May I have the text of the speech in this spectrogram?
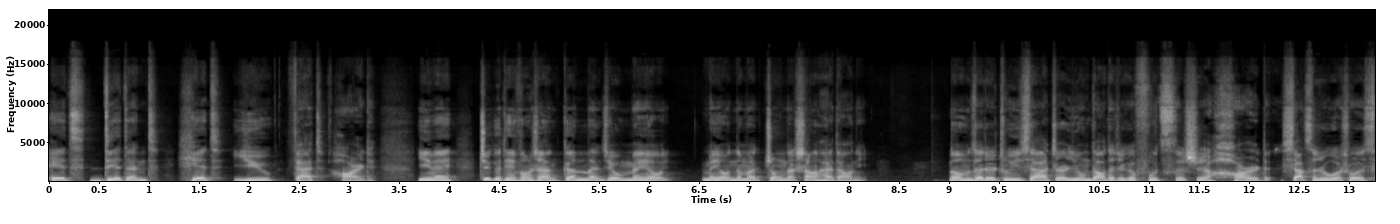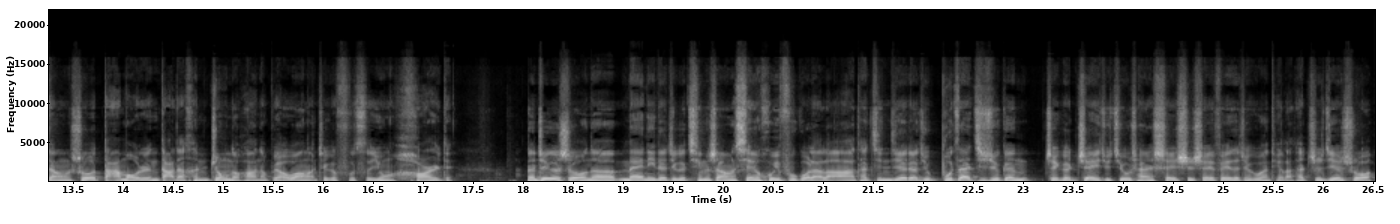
it didn't hit you that hard，因为这个电风扇根本就没有没有那么重的伤害到你。那我们在这注意一下，这儿用到的这个副词是 hard。下次如果说想说打某人打得很重的话呢，不要忘了这个副词用 hard。那这个时候呢，Many 的这个情商先恢复过来了啊，他紧接着就不再继续跟这个 J 去纠缠谁是谁非的这个问题了，他直接说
